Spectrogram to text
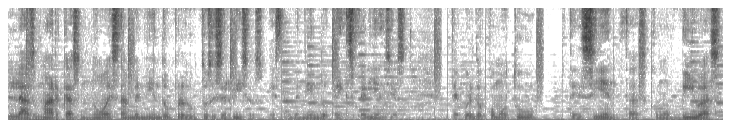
las marcas no están vendiendo productos y servicios, están vendiendo experiencias. De acuerdo a cómo tú te sientas, cómo vivas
